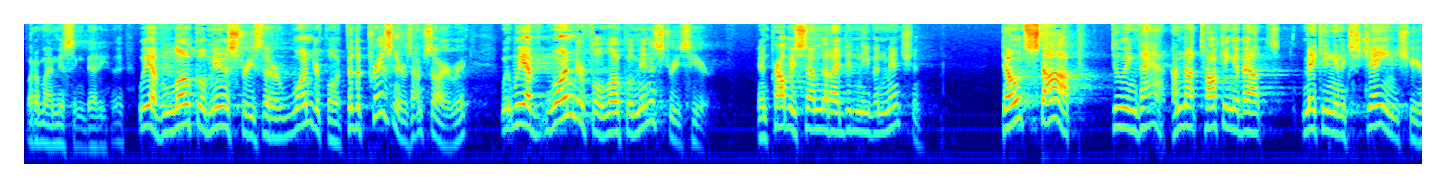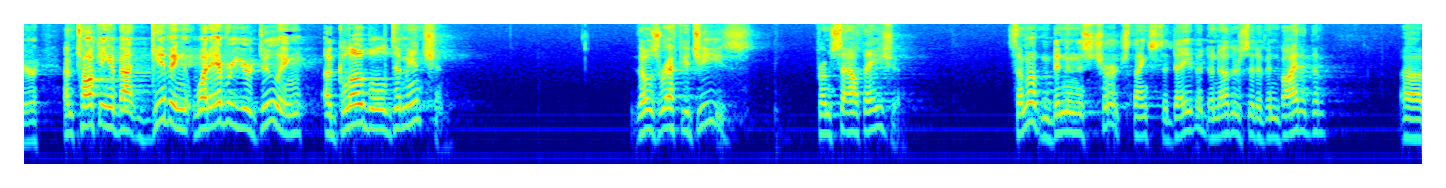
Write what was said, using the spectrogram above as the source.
what am I missing, Betty? We have local ministries that are wonderful. For the prisoners, I'm sorry, Rick. We, we have wonderful local ministries here, and probably some that I didn't even mention. Don't stop doing that. I'm not talking about making an exchange here. I'm talking about giving whatever you're doing a global dimension. Those refugees from South Asia, some of them have been in this church, thanks to David and others that have invited them. Uh,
